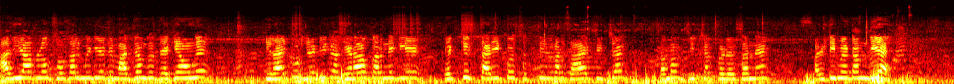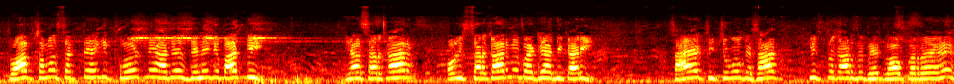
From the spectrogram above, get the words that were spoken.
आज ही आप लोग सोशल मीडिया के माध्यम से देखे होंगे कि रायपुर जेडी का घेराव करने के लिए 21 तारीख को छत्तीसगढ़ सहायक शिक्षक समग्र शिक्षक फेडरेशन ने अल्टीमेटम दिया है। तो आप समझ सकते हैं कि कोर्ट ने आदेश देने के बाद भी यह सरकार और इस सरकार में बैठे अधिकारी सहायक शिक्षकों के साथ किस प्रकार से भेदभाव कर रहे हैं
